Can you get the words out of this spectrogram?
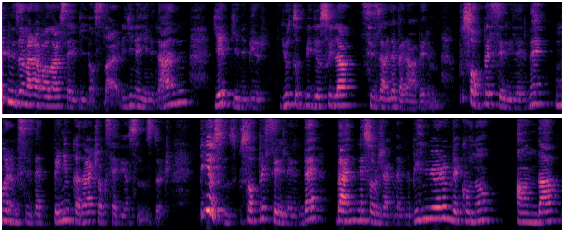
Hepinize merhabalar sevgili dostlar. Yine yeniden yepyeni bir YouTube videosuyla sizlerle beraberim. Bu sohbet serilerini umarım siz de benim kadar çok seviyorsunuzdur. Biliyorsunuz bu sohbet serilerinde ben ne soracaklarını bilmiyorum ve konu anda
